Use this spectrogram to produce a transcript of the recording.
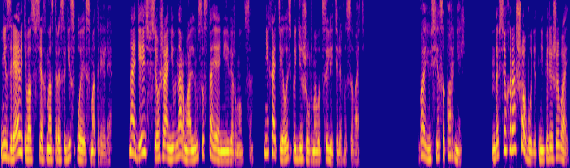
Не зря ведь вас всех на стрессодисплее смотрели. Надеюсь, все же они в нормальном состоянии вернутся. Не хотелось бы дежурного целителя вызывать. Боюсь я за парней. Да все хорошо будет, не переживай.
